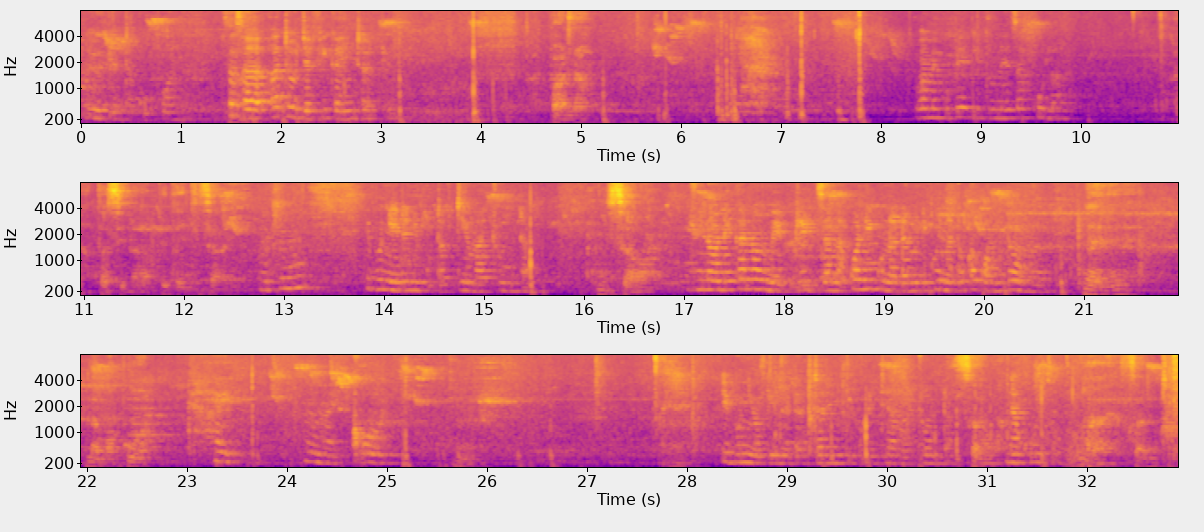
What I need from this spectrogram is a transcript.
huyo ndiye atakuponya. Sasa hata hujafika interview, hapana wamekupea kitu unaweza kula. hata sina appetite sana Mhm. Hebu niende nikutafutie matunda. ni sawa Juu inaonekana umebreed sana, kwani kuna damu ilikuwa inatoka kwa mdomo. eh, na mapua Hai. Oh my god. Hebu niongee na daktari nikikuletea matunda. sawa Nakuja. haya asante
